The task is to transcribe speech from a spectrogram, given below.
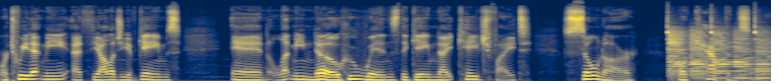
or tweet at me at theologyofgames. and let me know who wins the game night cage fight, Sonar or Captain Sonar.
